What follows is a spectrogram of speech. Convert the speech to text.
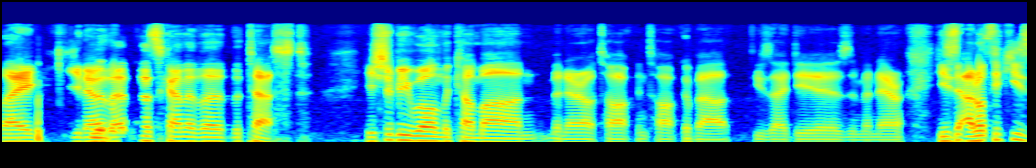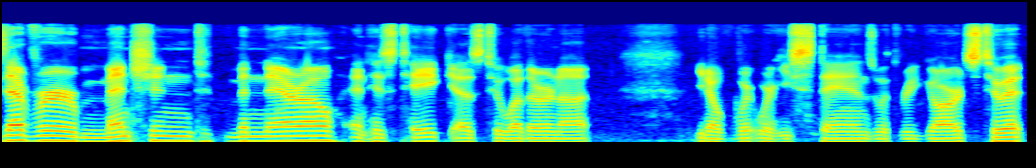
Like, you know, that that's kind of the, the test. He should be willing to come on Monero talk and talk about these ideas and Monero. He's I don't think he's ever mentioned Monero and his take as to whether or not you know where, where he stands with regards to it.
